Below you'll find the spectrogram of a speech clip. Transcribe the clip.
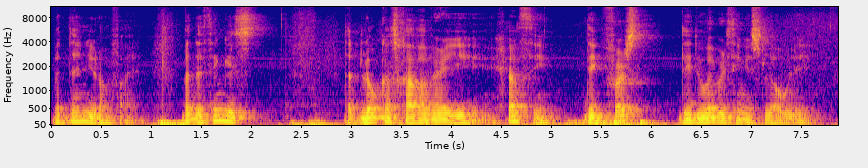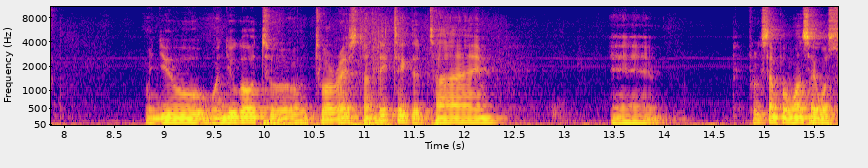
but then you don't find. But the thing is that locals have a very healthy. They first they do everything slowly. When you when you go to to a restaurant, they take the time. Uh, for example, once I was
